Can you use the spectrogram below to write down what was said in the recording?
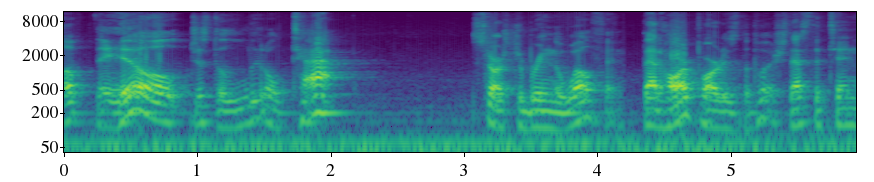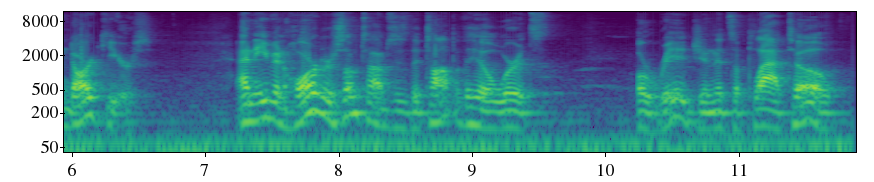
up the hill, just a little tap starts to bring the wealth in. That hard part is the push. That's the 10 dark years. And even harder sometimes is the top of the hill where it's a ridge and it's a plateau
